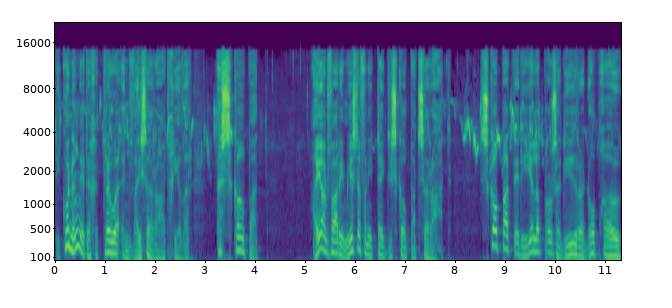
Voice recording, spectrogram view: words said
Die koning het 'n getroue en wyse raadgewer, 'n skilpad. Hy aanvaar die meeste van die tyd die skilpad se raad. Skilpad het die hele prosedure dopgehou,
